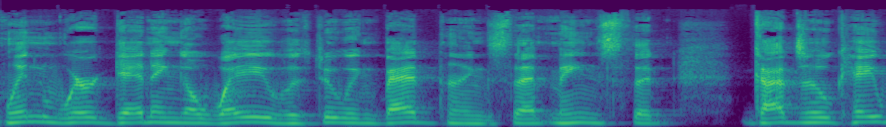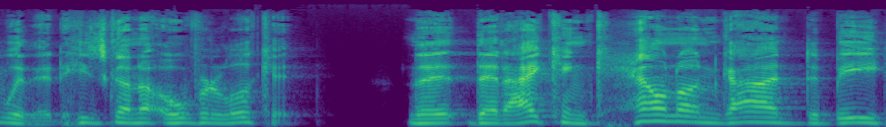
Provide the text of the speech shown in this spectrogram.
when we're getting away with doing bad things, that means that God's okay with it. He's going to overlook it. That, that I can count on God to be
